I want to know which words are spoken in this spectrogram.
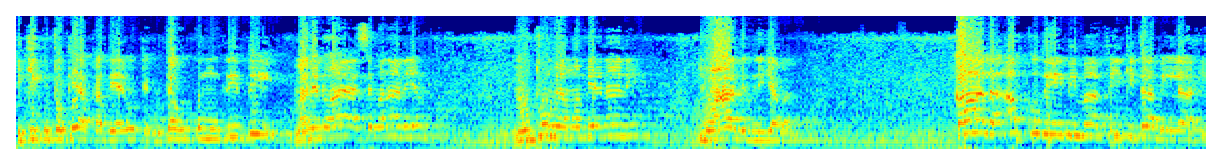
Ikikutokea kadhia yoyote utahukumu vipi? Maneno haya yasema nani ya? Mtume amwambia nani? Muadhi bni jabal. Qala aqdhi bima fi kitabi llahi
